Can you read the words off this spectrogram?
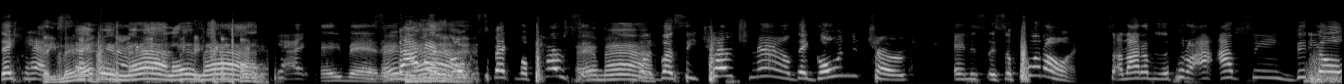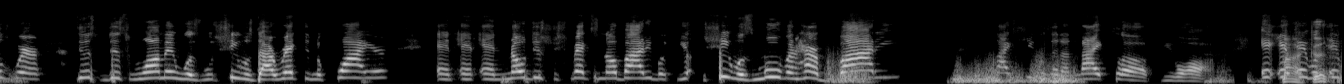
they should have Amen. Amen. Amen. Okay? Amen. And see, God has no respect of a person. Amen. But but see, church now they go into church and it's it's a put on. So a lot of it's a put on. I, I've seen videos where this this woman was she was directing the choir, and and and no disrespect to nobody, but you, she was moving her body like she was in a nightclub. You are. It, it, it was it,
